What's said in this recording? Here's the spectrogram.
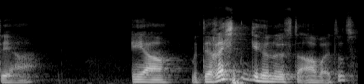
der eher mit der rechten Gehirnhälfte arbeitet,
